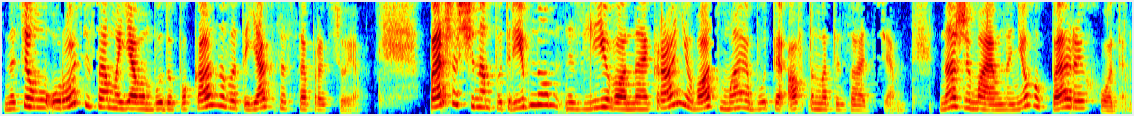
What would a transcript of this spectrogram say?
На цьому уроці саме я вам буду показувати, як це все працює. Перше, що нам потрібно, зліва на екрані у вас має бути автоматизація. Нажимаємо на нього, переходимо.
